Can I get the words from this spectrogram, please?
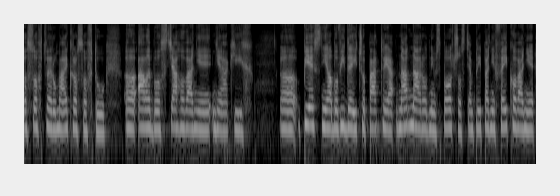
softveru Microsoftu eh, alebo stiahovanie nejakých eh, piesní alebo videí, čo patria nadnárodným spoločnosťam, prípadne fejkovanie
